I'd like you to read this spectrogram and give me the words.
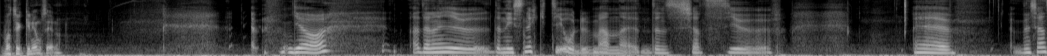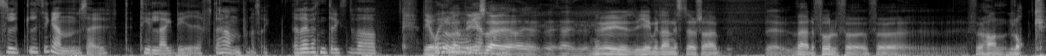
vad tycker ni om serien? Ja, den är ju den är snyggt gjord men eh, den känns ju eh, Den känns lite, lite grann så här tillagd i efterhand på något sätt. Eller jag vet inte riktigt vad Det jag undrar, det är så här, eh, eh, nu är ju Jamie Lannister så här värdefull för, för, för han Lock.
